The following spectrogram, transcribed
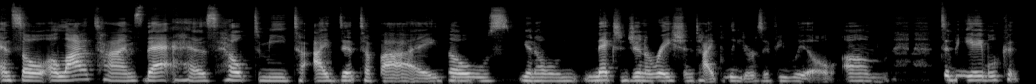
and so a lot of times that has helped me to identify those you know next generation type leaders if you will um to be able to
